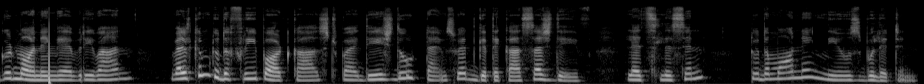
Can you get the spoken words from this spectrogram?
Good morning, everyone. Welcome to the free podcast by Deshdoot Times with Gitika Sajdev. Let's listen to the morning news bulletin.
